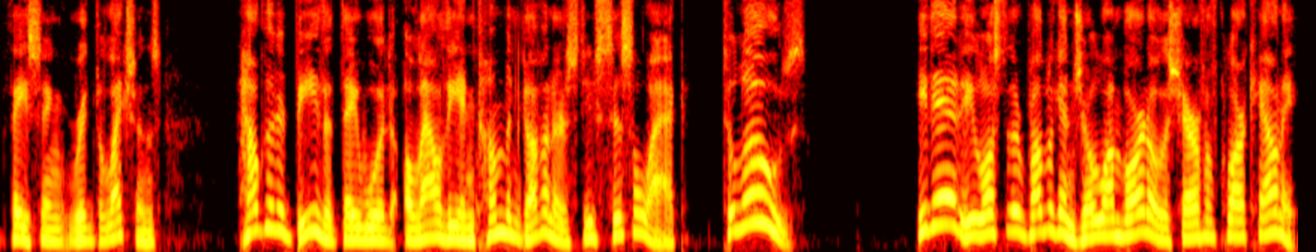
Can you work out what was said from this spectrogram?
facing rigged elections, how could it be that they would allow the incumbent governor, Steve Sisolak, to lose? He did. He lost to the Republican, Joe Lombardo, the sheriff of Clark County.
